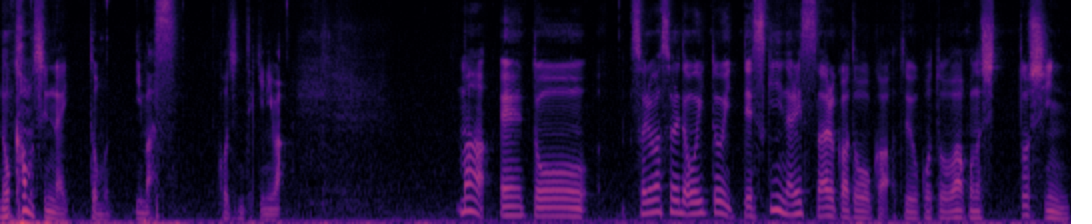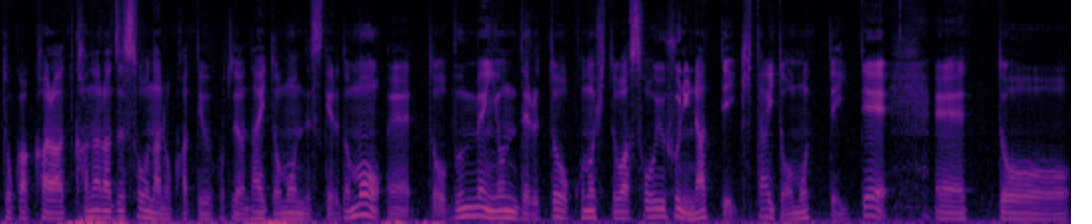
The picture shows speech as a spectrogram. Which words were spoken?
のかもしれないと思います。個人的には。まあ、えっ、と、それはそれで置いといて、好きになりつつあるかどうかということは、この嫉妬心とかから必ずそうなのかということではないと思うんですけれども、えーと、文面読んでると、この人はそういうふうになっていきたいと思っていて、えっ、と、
